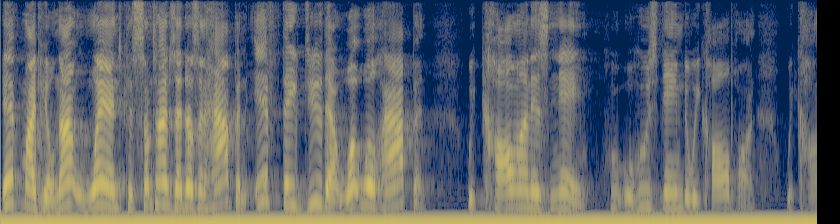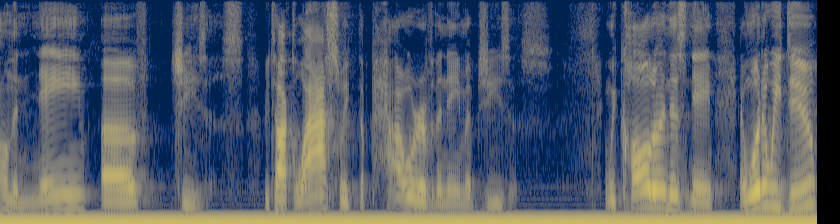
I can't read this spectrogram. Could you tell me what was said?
if my people, not when, because sometimes that doesn't happen. If they do that, what will happen? We call on his name. Who, whose name do we call upon? We call on the name of Jesus. We talked last week the power of the name of Jesus. And we call on his name. And what do we do?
